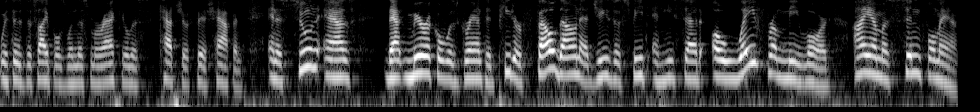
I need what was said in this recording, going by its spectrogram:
with his disciples when this miraculous catch of fish happened. And as soon as that miracle was granted, Peter fell down at Jesus' feet and he said, Away from me, Lord, I am a sinful man.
